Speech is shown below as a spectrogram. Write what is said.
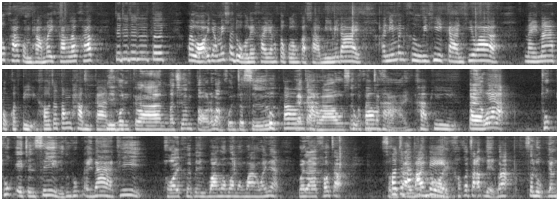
ลูกค้าผมถามมาอีกครั้งแล้วครับตืดตืดตืดตืดพลอยบอกว่ายังไม่สะดวกเลยค่ะยังตกลงกับสามีไม่ได้ อันนี้มันคือวิธีการที่ว่าในหน้าปกติเขาจะต้องทำกัน มีคนกลางมาเชื่อมต่อระหว่างคนจะซื้อ ถูกต้องและกับค่ะเราซึ่งถูเป็นกคต้นองจะค่ะขาย ค่ะพี่ แปลว่าทุกๆเอเจนซี่หรือทุกๆในหน้าที่พลอยเคยไปวางวางวางวางวางไว้เนี่ย เวลาเขาจะสนเขาจะใจต้องบ้านอัปพเดลต อยเขาก็จะอัปเดตว่าสรุปยัง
